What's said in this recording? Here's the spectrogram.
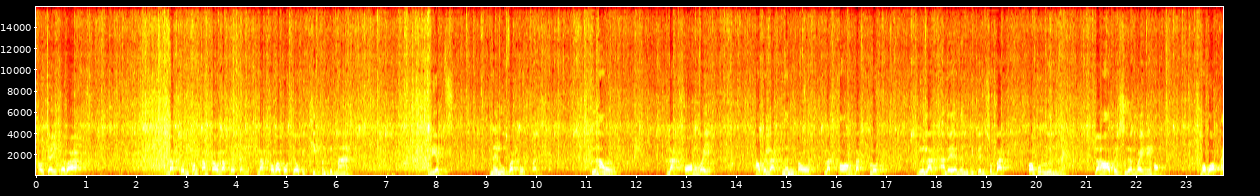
เข้าใจแค่ว่า รับผลของกรรมเก่าหลับแบบใดรับเพราะว่าพวกเจ้าไปคิดมันขึ้นมาเรียบในรูปวัตถุบันคือเฮ้าหลักของไว้เฮ้าเป็นหลักเงินเขาหลักทองหลักรถหรือหลักอันใดอันหนึ่งที่เป็นสมบัติของผู้อื่นนะแล้วเฮ้าเอาไปเสื่องไว้ในห้องบ่บอกใคร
